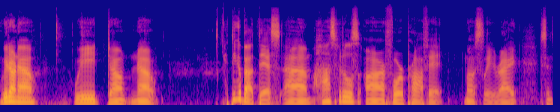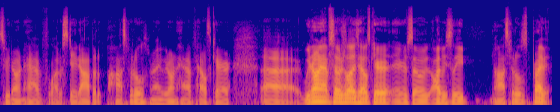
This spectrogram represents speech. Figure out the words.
We don't know. We don't know. Think about this. Um, hospitals are for profit mostly, right? Since we don't have a lot of state hop- hospitals, right? We don't have healthcare. Uh, we don't have socialized healthcare. So obviously, hospitals private.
